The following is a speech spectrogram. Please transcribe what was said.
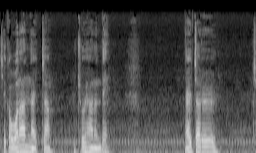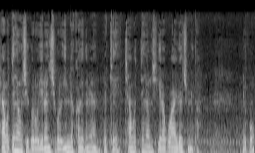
제가 원하는 날짜를 줘야 하는데 날짜를 잘못된 형식으로 이런 식으로 입력하게 되면 이렇게 잘못된 형식이라고 알려줍니다. 그리고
